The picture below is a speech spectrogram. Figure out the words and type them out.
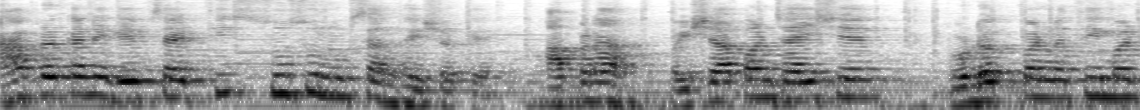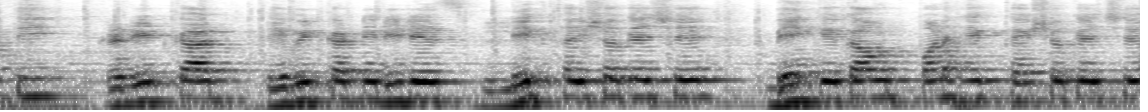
આ પ્રકારની વેબસાઇટથી શું શું નુકસાન થઈ શકે? આપણા પૈસા પણ જાય છે પ્રોડક્ટ પણ નથી મળતી ક્રેડિટ કાર્ડ ડેબિટ કાર્ડની ડિટેલ્સ લીક થઈ શકે છે. બેંક એકાઉન્ટ પણ હેક થઈ શકે છે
